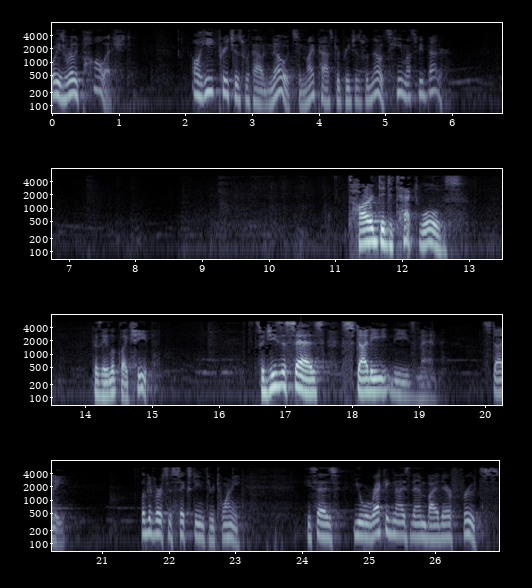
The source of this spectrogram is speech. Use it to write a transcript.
Well, he's really polished. Oh, he preaches without notes, and my pastor preaches with notes. He must be better. It's hard to detect wolves because they look like sheep. So Jesus says, study these men. Study. Look at verses 16 through 20. He says, You will recognize them by their fruits.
